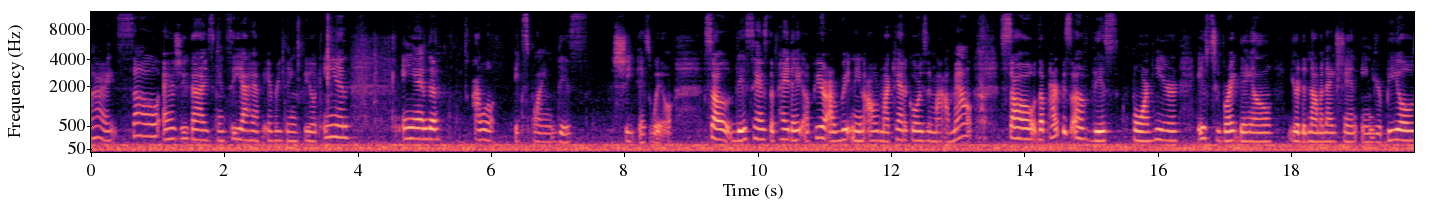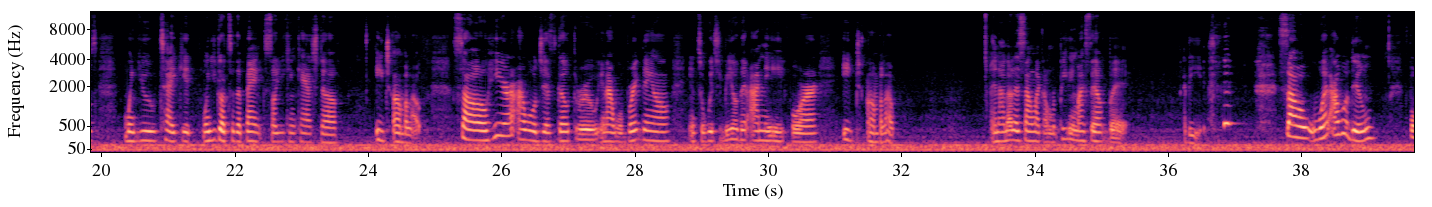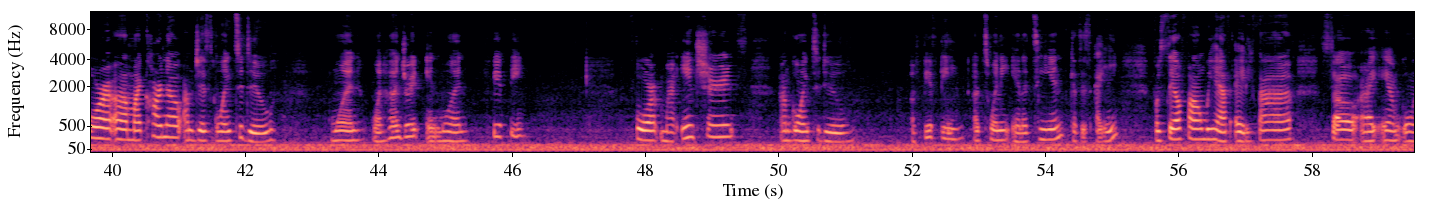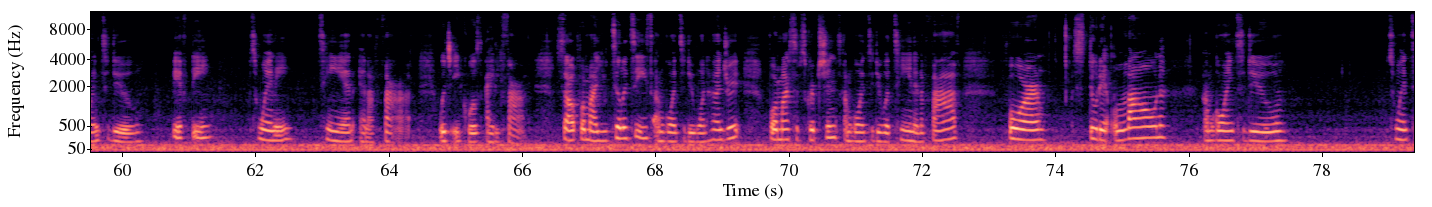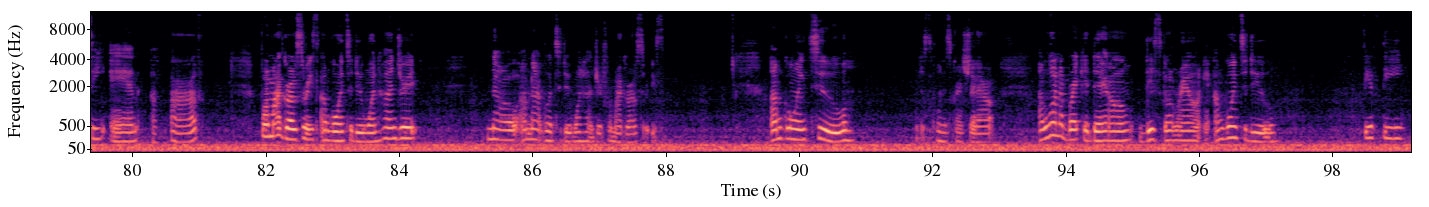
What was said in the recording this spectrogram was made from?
All right so as you guys can see i have everything filled in and i will explain this sheet as well. So this has the pay date up here. I've written in all of my categories and my amount. So the purpose of this form here is to break down your denomination in your bills when you take it when you go to the bank so you can cash stuff each envelope so here I will just go through and I will break down into which bill that I need for each envelope. And I know that sounds like I'm repeating myself, but I did. so what I will do for uh, my car note, I'm just going to do one 100 and one 50. For my insurance, I'm going to do a 50, a 20, and a 10 because it's 80. For cell phone, we have 85. So I am going to do 50, 20, 10, and a 5, which equals 85. So for my utilities, I'm going to do 100. For my subscriptions, I'm going to do a 10 and a 5. For student loan, I'm going to do 20 and a 5. For my groceries, I'm going to do 100. No, I'm not going to do 100 for my groceries. I'm going to, I'm just going to scratch that out. I'm going to break it down this go around and I'm going to do 50.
